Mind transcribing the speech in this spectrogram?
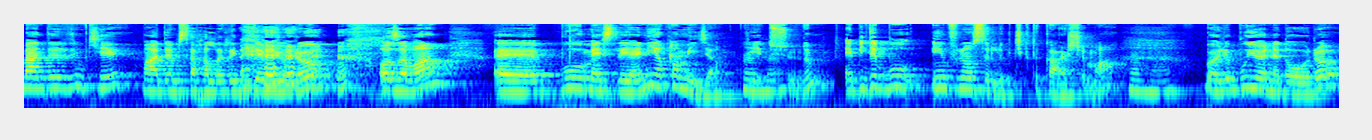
ben de dedim ki madem sahalara gidemiyorum o zaman e, bu mesleği hani yapamayacağım diye hı hı. düşündüm. E bir de bu influencerlık çıktı karşıma. Hı hı. Böyle bu yöne doğru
